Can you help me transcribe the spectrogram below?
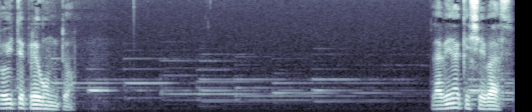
Yo hoy te pregunto, ¿la vida que llevas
